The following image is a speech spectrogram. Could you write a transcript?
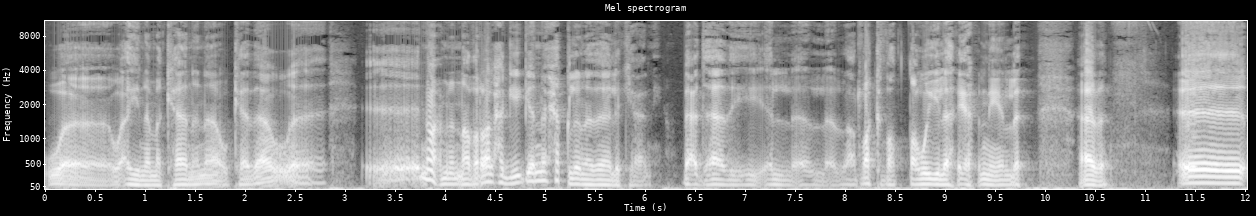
وأين مكاننا وكذا و... آه، نوع من النظرة الحقيقة إنه يحق لنا ذلك يعني. بعد هذه الركضة الطويلة يعني هذا. آه،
